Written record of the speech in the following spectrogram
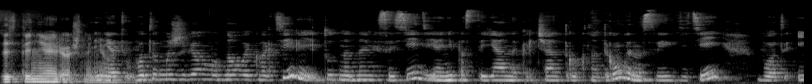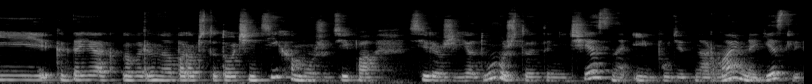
То есть ты не орешь на него? Нет, вот мы живем в новой квартире, и тут над нами соседи, и они постоянно кричат друг на друга, на своих детей. Вот. И когда я говорю, наоборот, что-то очень тихо мужу, типа, Сережа, я думаю, что это нечестно, и будет нормально, если...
